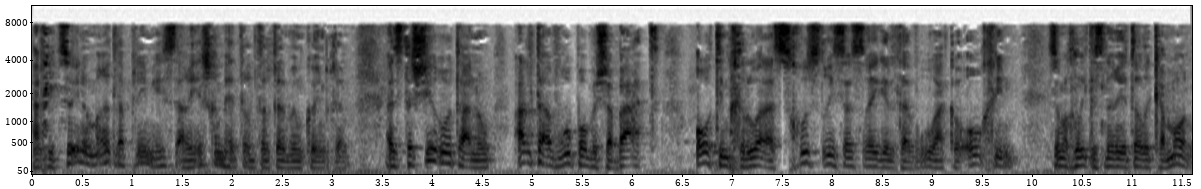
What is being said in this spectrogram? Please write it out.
החיצוינו אומרת לפנימיס, הרי יש לכם היתר לטלטל במקוימכם, אז תשאירו אותנו, אל תעברו פה בשבת, או תמחלו על הסחוס דריסס רגל, תעברו רק האורחים, זה מחליק נראה יותר לכמון.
